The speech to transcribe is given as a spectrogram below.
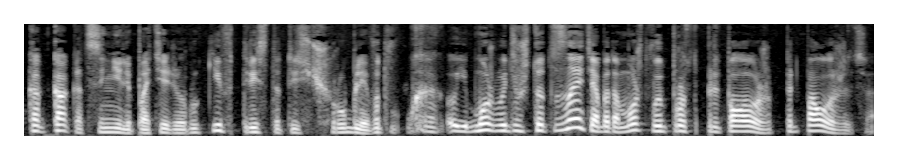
как, как оценили потерю руки в 300 тысяч рублей? Вот, может быть, вы что-то знаете об этом, может, вы просто предположите. предположите.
